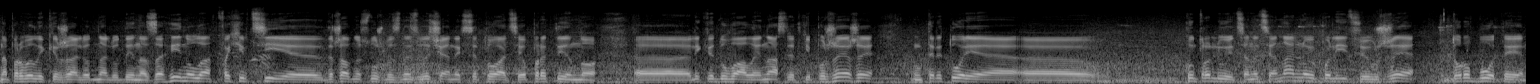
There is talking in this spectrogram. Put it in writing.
На превеликий жаль, одна людина загинула. Фахівці е, Державної служби з надзвичайних ситуацій оперативно е, ліквідували наслідки пожежі. Територія контролюється національною поліцією. Вже до роботи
